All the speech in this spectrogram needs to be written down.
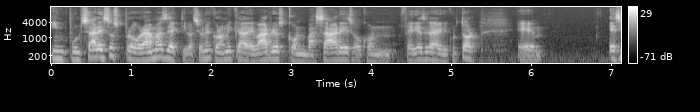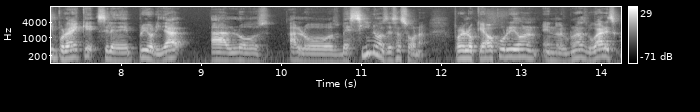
impulsar estos programas de activación económica de barrios con bazares o con ferias del agricultor, es importante que se le dé prioridad a los a los vecinos de esa zona. Porque lo que ha ocurrido en, algunos lugares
